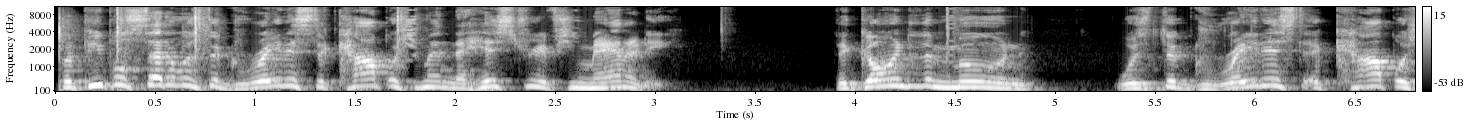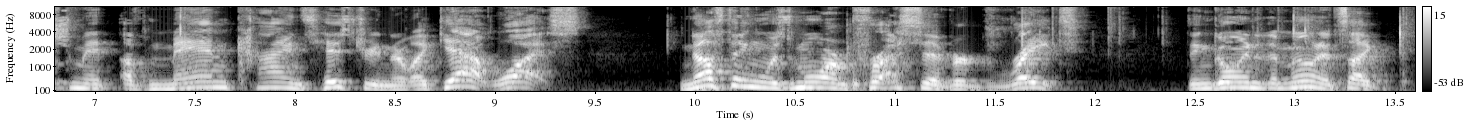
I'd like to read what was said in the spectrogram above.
but people said it was the greatest accomplishment in the history of humanity. That going to the moon was the greatest accomplishment of mankind's history. And they're like, yeah, it was. Nothing was more impressive or great than going to the moon. It's like,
